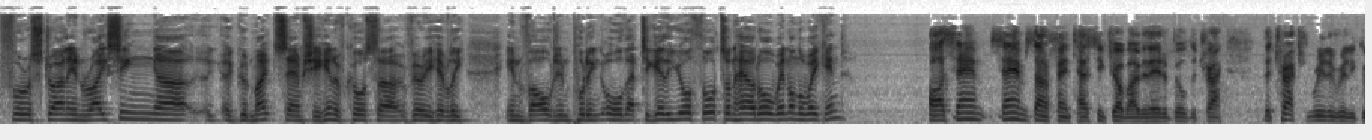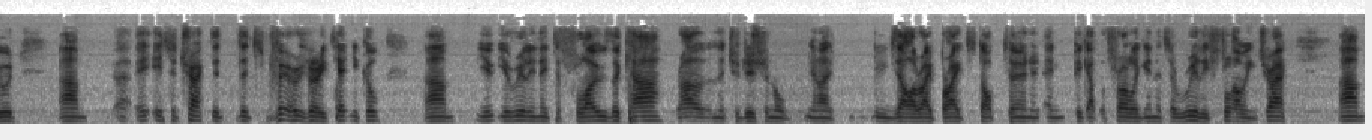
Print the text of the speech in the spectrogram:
for Australian racing. Uh, a, a good mate, Sam Shahin, of course, uh, very heavily involved in putting all that together. Your thoughts on how it all went on the weekend? Oh, Sam, Sam's done a fantastic job over there to build the track. The track's really, really good. Um, uh, it's a track that, that's very, very technical. Um, you, you really need to flow the car rather than the traditional, you know, accelerate, brake, stop, turn, and, and pick up the throttle again. It's a really flowing track. Um,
